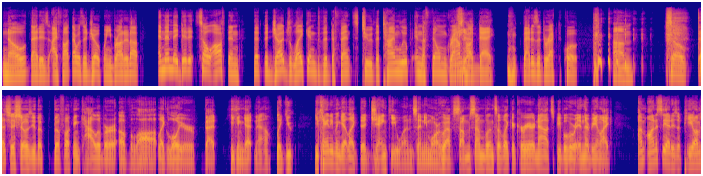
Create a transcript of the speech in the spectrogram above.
No, that is. I thought that was a joke when you brought it up." And then they did it so often that the judge likened the defense to the time loop in the film Groundhog Day. that is a direct quote. Um, so That just shows you the the fucking caliber of law, like lawyer that he can get now. Like you you can't even get like the janky ones anymore who have some semblance of like a career. Now it's people who are in there being like, I'm honestly at his appeal. I'm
